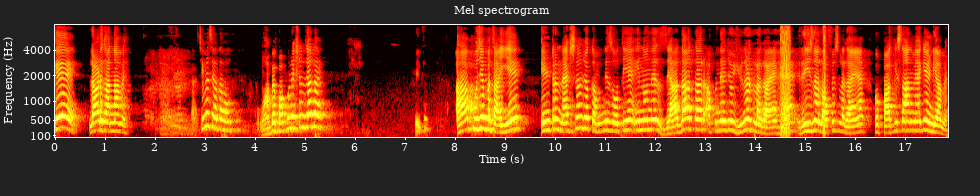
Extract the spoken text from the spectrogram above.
के लाड़काना में? कराची में ज़्यादा होगी। वहाँ पे पॉपुलेशन ज़्यादा है। ठीक है। आप मुझे बताइए इंटरनेशनल जो कंपनीज़ होती हैं, इन्होंने ज़्यादातर अपने जो यूनिट लगाए हैं रीजनल ऑफ़िस लगाए हैं, वो पाकिस्तान में है कि इंडिया में?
